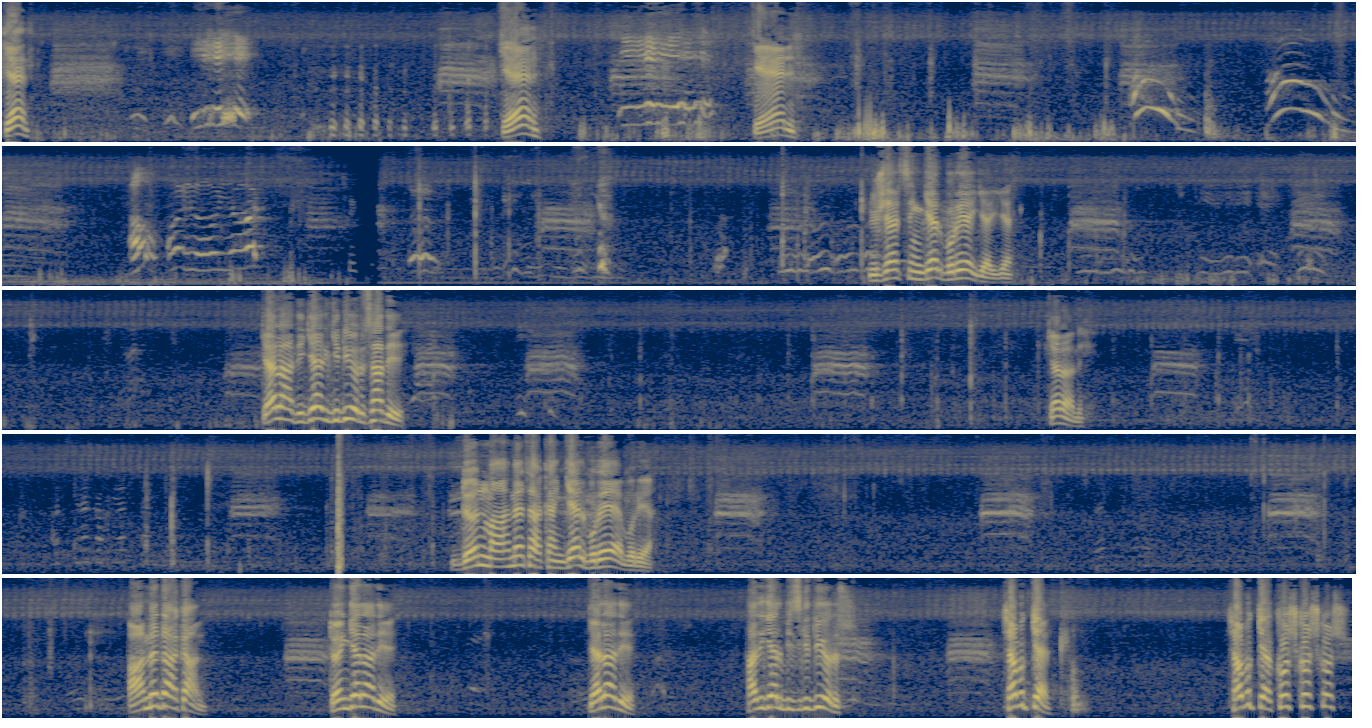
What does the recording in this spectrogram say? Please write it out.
Gel. Gel. Gel. Düşersin gel buraya gel gel. Gel hadi gel gidiyoruz hadi. Gel hadi. Dön Ahmet Hakan gel buraya buraya. Ahmet Hakan. Dön gel hadi. Gel hadi. Hadi gel biz gidiyoruz. Çabuk gel. Çabuk gel koş koş koş.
